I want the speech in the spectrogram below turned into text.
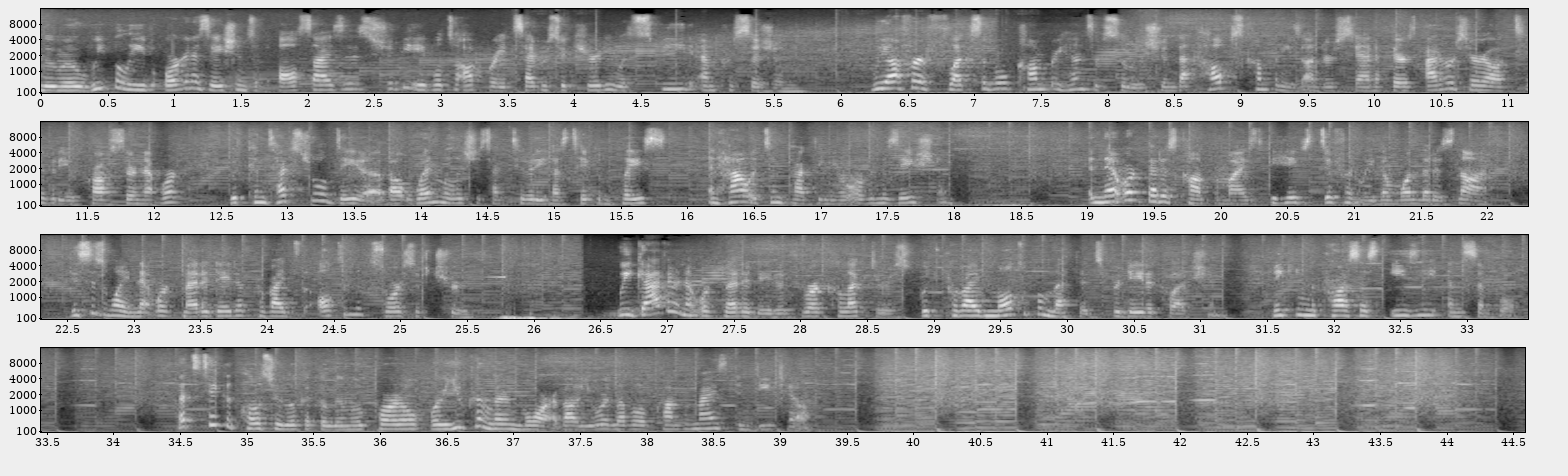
Lumu, we believe organizations of all sizes should be able to operate cybersecurity with speed and precision. We offer a flexible, comprehensive solution that helps companies understand if there's adversarial activity across their network with contextual data about when malicious activity has taken place and how it's impacting your organization. A network that is compromised behaves differently than one that is not. This is why network metadata provides the ultimate source of truth. We gather network metadata through our collectors, which provide multiple methods for data collection, making the process easy and simple. Let's take a closer look at the Lumu portal where you can learn more about your level of compromise in detail.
